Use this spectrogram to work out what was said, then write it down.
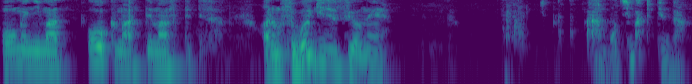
多めにま、多く回ってますって言ってさ。あれもすごい技術よね。あ、餅巻きって言うんだ。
